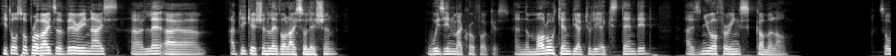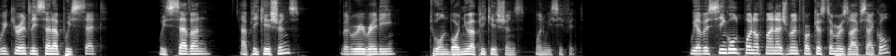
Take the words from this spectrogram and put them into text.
It also provides a very nice uh, uh, application level isolation within Micro Focus, and the model can be actually extended as new offerings come along. So we currently set up with set with seven applications, but we're ready to onboard new applications when we see fit. We have a single point of management for customers' lifecycle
